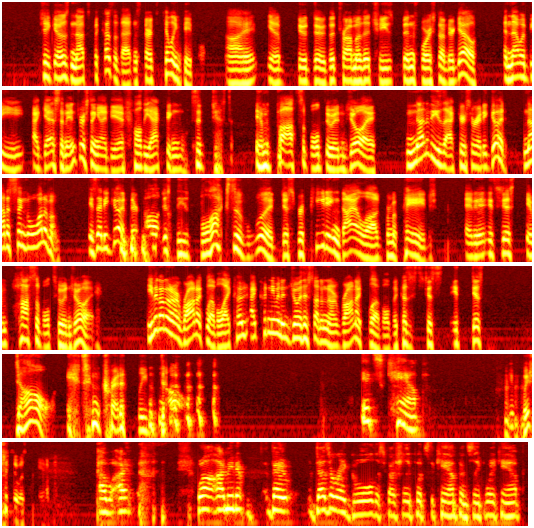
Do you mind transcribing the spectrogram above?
she goes nuts because of that and starts killing people. Uh, you know, due to the trauma that she's been forced to undergo. And that would be, I guess, an interesting idea if all the acting wasn't just impossible to enjoy. None of these actors are any good. Not a single one of them is any good. They're all just these blocks of wood, just repeating dialogue from a page, and it, it's just impossible to enjoy. Even on an ironic level, I could I couldn't even enjoy this on an ironic level because it's just it's just dull. It's incredibly dull. it's camp. It wishes it was camp. I, I well, I mean, it, they Desiree Gould especially puts the camp in Sleepaway Camp.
